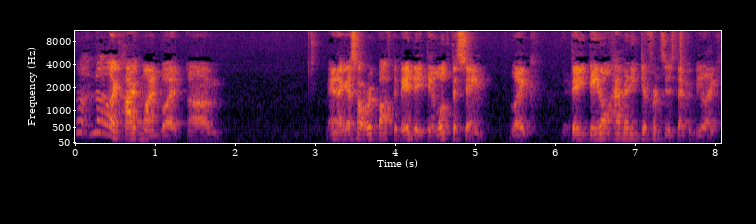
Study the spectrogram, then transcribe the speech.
Not, not like hive mind, but um, man, I guess I'll rip off the band-aid. They look the same. Like they they don't have any differences that could be like,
